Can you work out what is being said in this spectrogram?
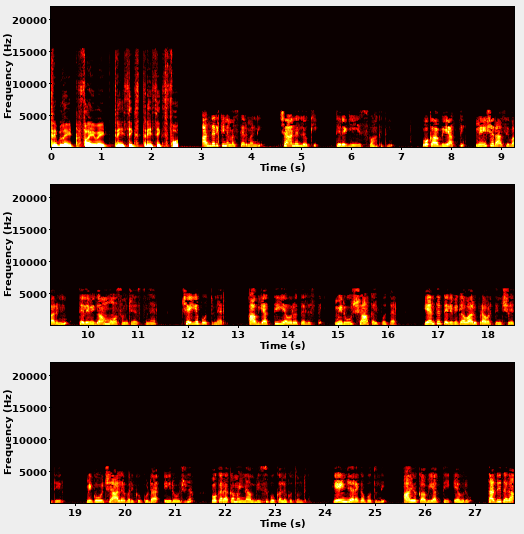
triple eight five eight three six three six four. అందరికీ నమస్కారం అండి ఛానల్లోకి తిరిగి స్వాగతం. ఒక వ్యక్తి మేషరాశి వారిని తెలివిగా మోసం చేస్తున్నారు చెయ్యబోతున్నారు. ఆ వ్యక్తి ఎవరో తెలిస్తే మీరు షాక్ అయిపోతారు. ఎంత తెలివిగా వారు ప్రవర్తించే తీరు. మీకు చాలా వరకు కూడా ఈ రోజున ఒక రకమైన విసుగు కలుగుతుంది. ఏం జరగబోతుంది? ఆ యొక్క వ్యక్తి ఎవరు? తదితర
